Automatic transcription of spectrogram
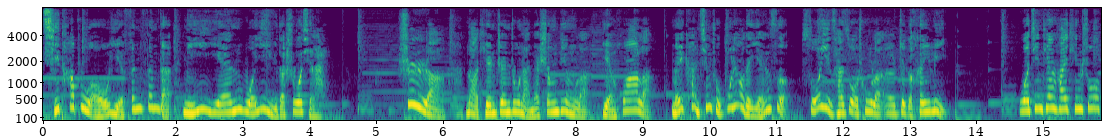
其他布偶也纷纷的你一言我一语的说起来。是啊，那天珍珠奶奶生病了，眼花了，没看清楚布料的颜色，所以才做出了呃这个黑利。我今天还听说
